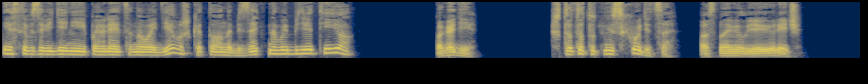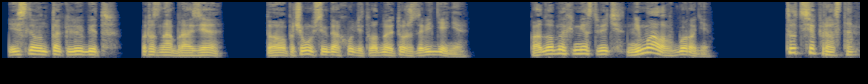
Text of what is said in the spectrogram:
Если в заведении появляется новая девушка, то он обязательно выберет ее. Погоди. Что-то тут не сходится, остановил я ее речь. Если он так любит разнообразие, то почему всегда ходит в одно и то же заведение? Подобных мест ведь немало в городе. Тут все просто.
